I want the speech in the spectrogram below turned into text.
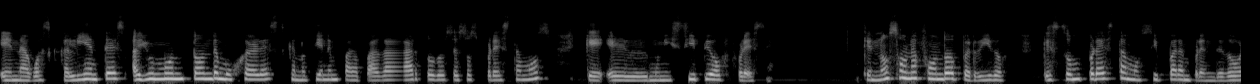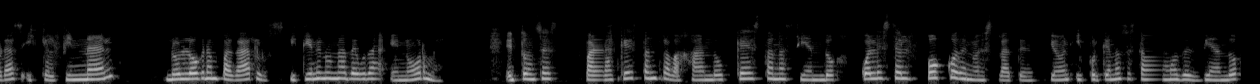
en Aguascalientes hay un montón de mujeres que no tienen para pagar todos esos préstamos que el municipio ofrece, que no son a fondo perdido, que son préstamos sí para emprendedoras y que al final no logran pagarlos y tienen una deuda enorme. Entonces, para qué están trabajando, qué están haciendo, cuál es el foco de nuestra atención y por qué nos estamos desviando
